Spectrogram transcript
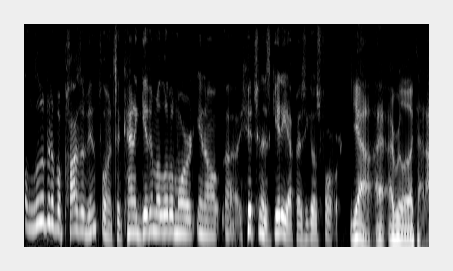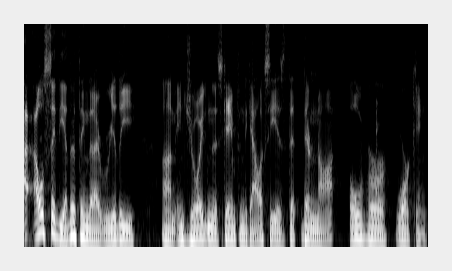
a little bit of a positive influence and kind of give him a little more, you know, uh, hitch in his giddy up as he goes forward. Yeah, I, I really like that. I, I, will say the other thing that I really um, enjoyed in this game from the Galaxy is that they're not overworking.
